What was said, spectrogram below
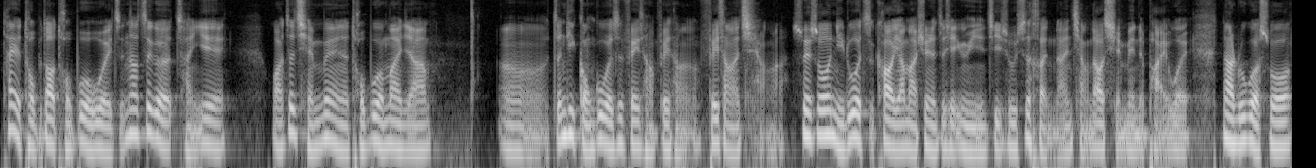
它也投不到头部的位置。那这个产业。哇，这前面的头部的卖家，嗯、呃，整体巩固的是非常非常非常的强啊。所以说，你如果只靠亚马逊的这些运营技术，是很难抢到前面的排位。那如果说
